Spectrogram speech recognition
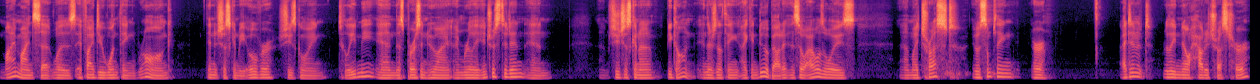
my mindset was if I do one thing wrong, then it's just gonna be over. She's going to leave me, and this person who I, am really interested in, and um, she's just gonna be gone, and there's nothing I can do about it. And so I was always uh, my trust. It was something, or I didn't really know how to trust her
